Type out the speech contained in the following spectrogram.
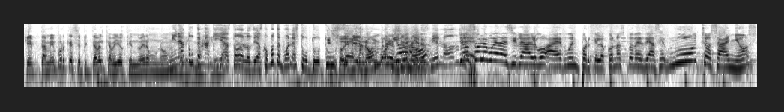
Que también porque se pintaba el cabello que no era un hombre. Mira, tú te imagínate. maquillas todos los días. ¿Cómo te pones tú, tú, tú? Y soy bien hombre? ¿sí o no? Eres bien hombre. Yo solo voy a decirle algo a Edwin porque lo conozco desde hace muchos años.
